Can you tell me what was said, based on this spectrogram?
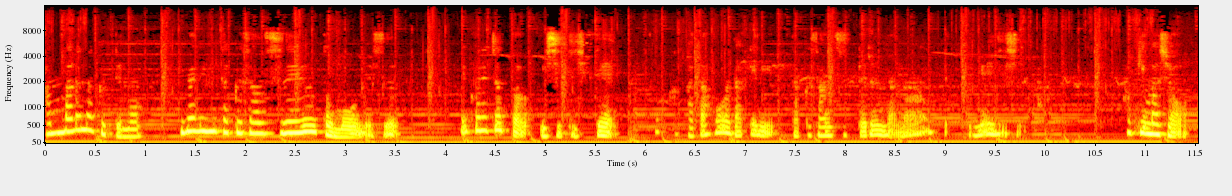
頑張らなくても左にたくさん吸えると思うんです。で、これちょっと意識して、片方だけにたくさん吸ってるんだなってイメージしながら吐きましょう。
